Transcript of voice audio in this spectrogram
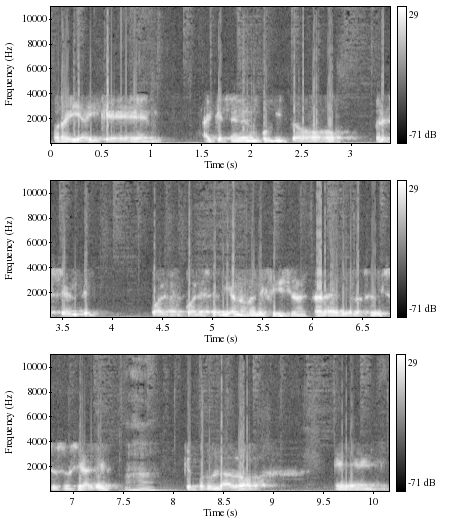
Por ahí hay que hay que tener un poquito presente cuáles cuáles serían los beneficios de estar adherido a los servicios sociales, que por un lado eh,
